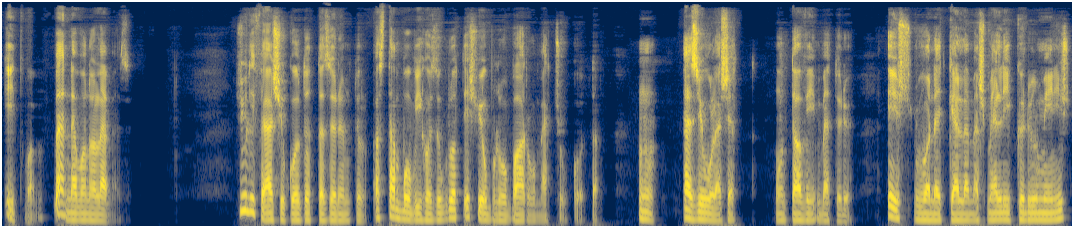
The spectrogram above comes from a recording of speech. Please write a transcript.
Itt van, benne van a lemez. Zsüli felsukoltott az örömtől, aztán Bobbyhoz ugrott, és jobbról-balról megcsókolta. Hm, ez jól esett, mondta a vénbetörő. És van egy kellemes mellékkörülmény is,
